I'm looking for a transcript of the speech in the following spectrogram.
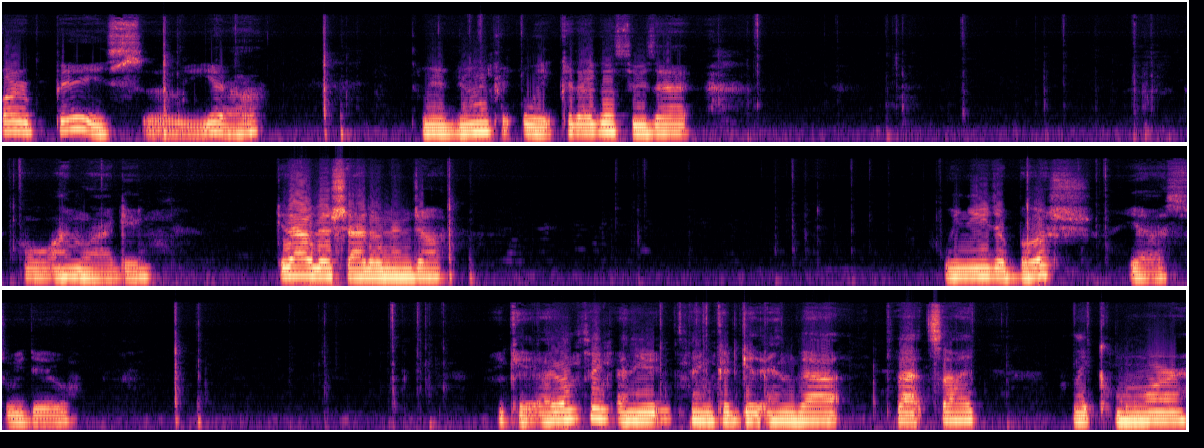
our base. So yeah. We're doing wait, could I go through that? Oh, I'm lagging. Get out of there, Shadow Ninja. We need a bush? Yes, we do. Okay, I don't think anything could get in that that side. Like more.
